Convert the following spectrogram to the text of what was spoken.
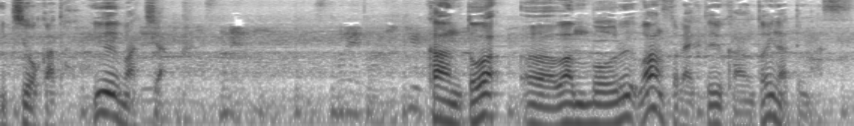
一岡というマッチアップ。カウントはワンボール、ワンストライクというカウントになっています。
